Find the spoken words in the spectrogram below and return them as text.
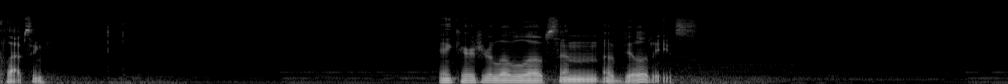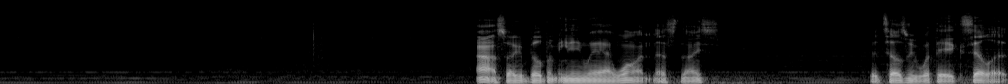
Collapsing. And character level ups and abilities. Ah, so I can build them any way I want. That's nice. It tells me what they excel at.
